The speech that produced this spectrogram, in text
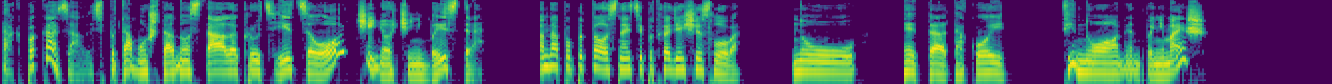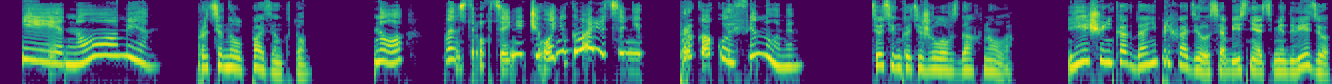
так показалось, потому что оно стало крутиться очень-очень быстро». Она попыталась найти подходящее слово. «Ну, это такой феномен, понимаешь?» «Феномен», — протянул Пазингтон. «Но в инструкции ничего не говорится ни про какой феномен». Тетенька тяжело вздохнула. Ей еще никогда не приходилось объяснять медведю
